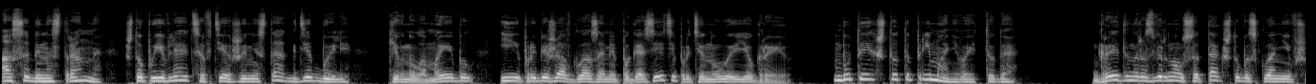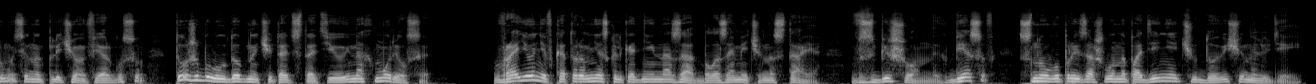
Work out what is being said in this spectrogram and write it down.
«Особенно странно, что появляются в тех же местах, где были», — кивнула Мейбл и, пробежав глазами по газете, протянула ее Грею. «Будто их что-то приманивает туда». Грейден развернулся так, чтобы склонившемуся над плечом Фергусу тоже было удобно читать статью и нахмурился. В районе, в котором несколько дней назад была замечена стая, взбешенных бесов снова произошло нападение чудовища на людей.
